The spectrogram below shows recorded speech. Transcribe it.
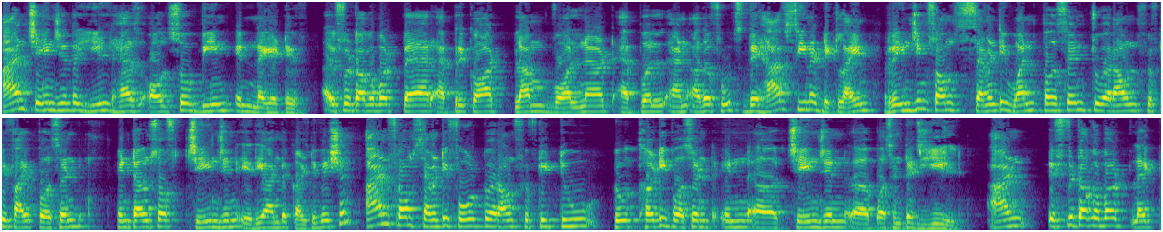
and change in the yield has also been in negative. If we talk about pear apricot plum walnut apple and other fruits they have seen a decline ranging from 71% to around 55% in terms of change in area under cultivation and from 74 to around 52 to 30 percent in uh, change in uh, percentage yield and if we talk about like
